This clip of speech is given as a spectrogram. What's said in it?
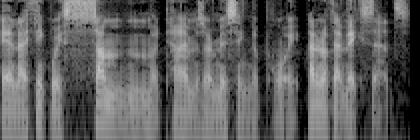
and I think we sometimes are missing the point. I don't know if that makes sense.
